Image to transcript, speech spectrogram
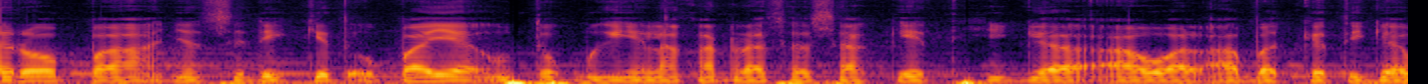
Eropa hanya sedikit upaya untuk menghilangkan rasa sakit hingga awal abad ke-13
